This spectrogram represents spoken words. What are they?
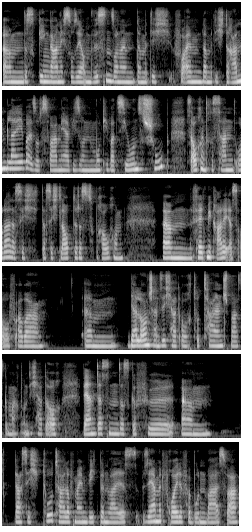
ähm, das ging gar nicht so sehr um Wissen, sondern damit ich, vor allem damit ich dranbleibe. Also das war mehr wie so ein Motivationsschub. Ist auch interessant, oder? Dass ich, dass ich glaubte, das zu brauchen. Ähm, fällt mir gerade erst auf, aber ähm, der Launch an sich hat auch totalen Spaß gemacht und ich hatte auch währenddessen das Gefühl, ähm, dass ich total auf meinem Weg bin, weil es sehr mit Freude verbunden war. Es war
